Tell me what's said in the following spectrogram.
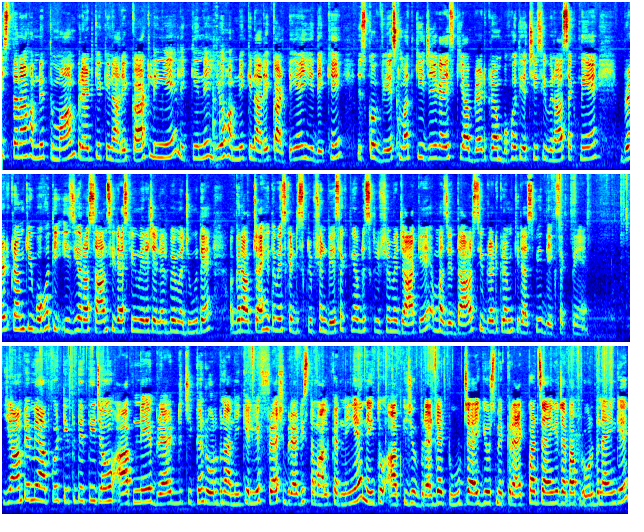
इस तरह हमने तमाम ब्रेड के किनारे काट लिए हैं, लेकिन ये हमने किनारे काटे हैं, ये देखें, इसको वेस्ट मत कीजिएगा, इसकी आप ब्रेड क्रम बहुत ही अच्छी सी बना सकते हैं। ब्रेड क्रम की बहुत ही इजी और आसान सी रेसिपी मेरे चैनल पे मौजूद है। अगर आप चाहें तो मैं इसका डिस्क्रिप्शन दे सकती हूँ, आप डिस्क्रिप्शन में जाके मज़ेदार सी ब्रेड क्रम की रेसिपी देख सकते हैं। यहाँ पे मैं आपको टिप देती जाऊँ, आपने ब्रेड चिकन रोल बनाने के लिए फ्रेश ब्रेड इस्तेमाल करनी है, नहीं तो आपकी जो ब्रेड है टूट जाएगी और उसमें क्रैक पड़ जाएँगे जब आप रोल बनाएँगे।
